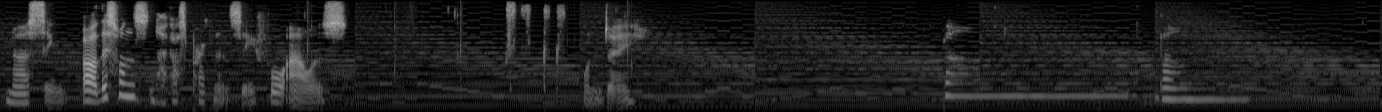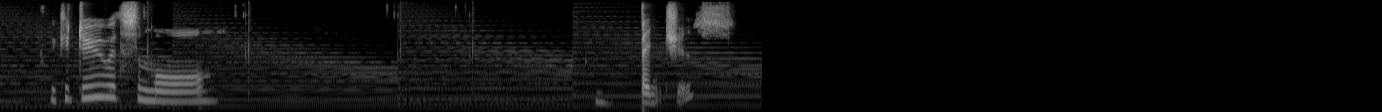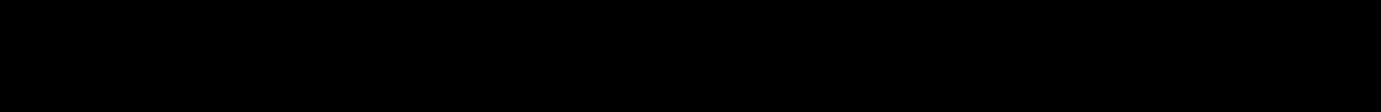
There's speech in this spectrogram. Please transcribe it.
Nursing. Oh, this one's, no, that's pregnancy. Four hours. One day. Bum, bum. Could do with some more benches.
